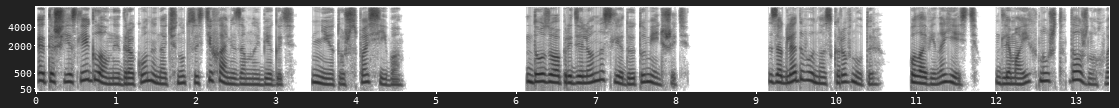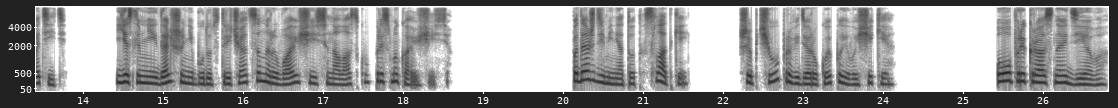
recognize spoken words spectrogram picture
Это ж если и главные драконы начнут со стихами за мной бегать. Нет уж, спасибо. Дозу определенно следует уменьшить. Заглядываю наскоро внутрь. Половина есть. Для моих нужд должно хватить. Если мне и дальше не будут встречаться нарывающиеся на ласку, присмыкающиеся. «Подожди меня тут, сладкий», — шепчу, проведя рукой по его щеке. «О, прекрасная дева,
